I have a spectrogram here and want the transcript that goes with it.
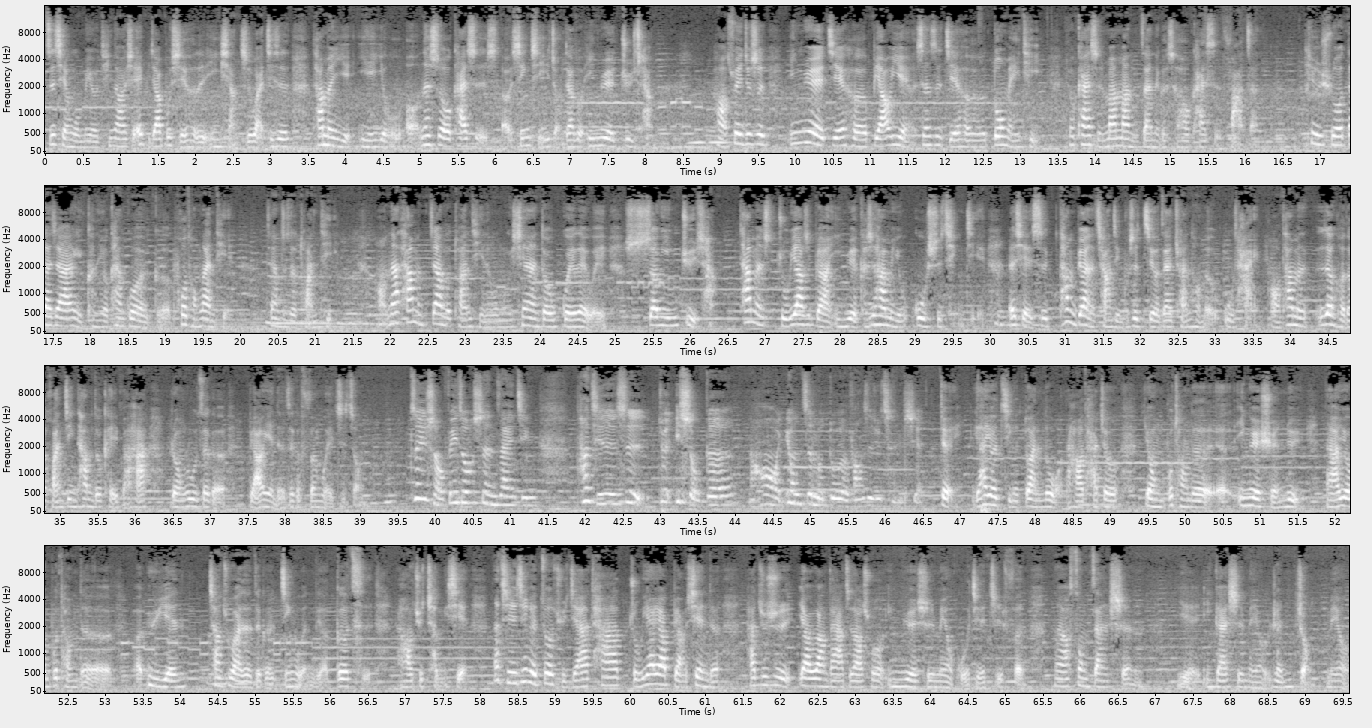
之前我们有听到一些诶比较不协和的音响之外，其实他们也也有呃那时候开始呃兴起一种叫做音乐剧场，好，所以就是音乐结合表演，甚至结合多媒体，就开始慢慢的在那个时候开始发展。譬如说，大家也可能有看过一个破铜烂铁这样子的团体，好，那他们这样的团体呢，我们现在都归类为声音剧场。他们主要是表演音乐，可是他们有故事情节，而且是他们表演的场景不是只有在传统的舞台哦，他们任何的环境，他们都可以把它融入这个表演的这个氛围之中。这一首《非洲圣哉经》，它其实是就一首歌，然后用这么多的方式去呈现。对，它有几个段落，然后它就用不同的呃音乐旋律，然后用不同的呃语言。唱出来的这个经文的歌词，然后去呈现。那其实这个作曲家他主要要表现的，他就是要让大家知道说，音乐是没有国界之分。那要颂赞神，也应该是没有人种、没有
